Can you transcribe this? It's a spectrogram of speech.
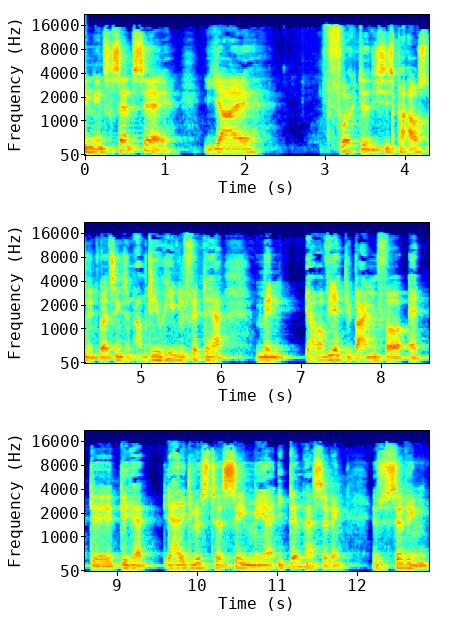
en interessant serie. Jeg frygtede de sidste par afsnit, hvor jeg tænkte sådan, men det er jo helt vildt fedt det her. Men jeg var virkelig bange for, at øh, det her, jeg havde ikke lyst til at se mere i den her setting. Jeg synes, settingen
